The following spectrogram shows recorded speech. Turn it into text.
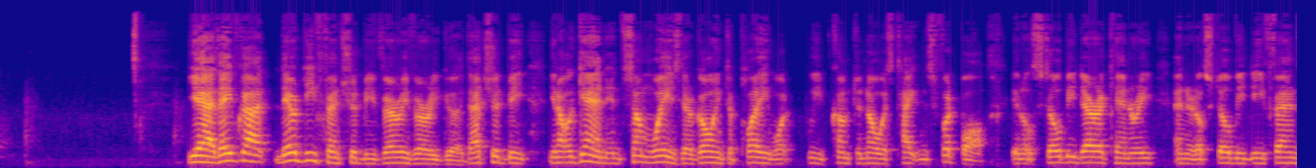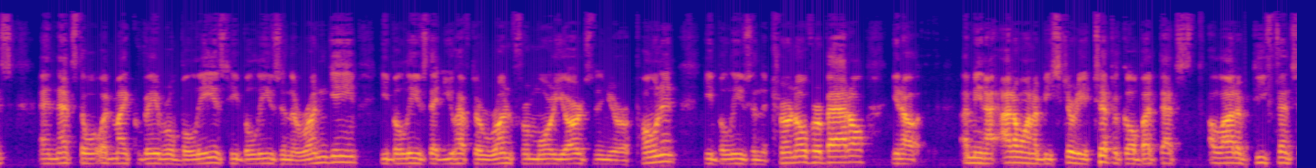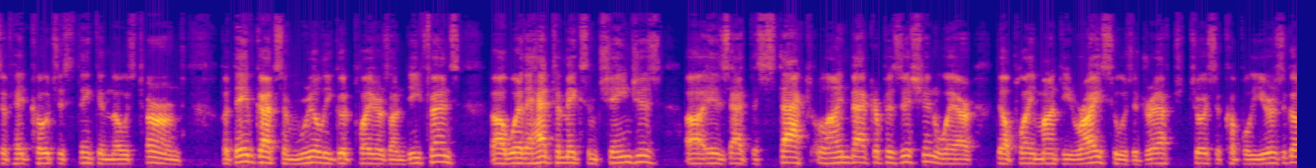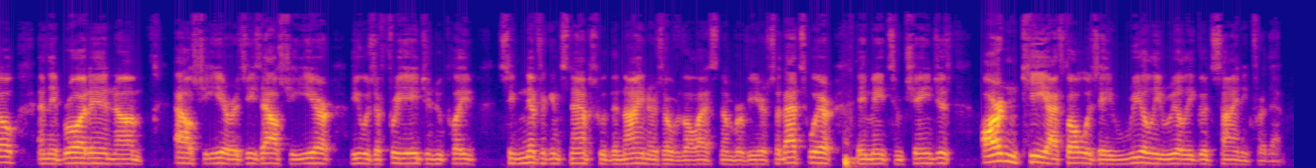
Yeah, they've got their defense should be very, very good. That should be, you know, again, in some ways they're going to play what we've come to know as Titans football. It'll still be Derrick Henry and it'll still be defense. And that's the what Mike Vrabel believes. He believes in the run game. He believes that you have to run for more yards than your opponent. He believes in the turnover battle. You know, I mean, I, I don't want to be stereotypical, but that's a lot of defensive head coaches think in those terms but they've got some really good players on defense. Uh, where they had to make some changes uh, is at the stacked linebacker position, where they'll play Monty Rice, who was a draft choice a couple of years ago, and they brought in um, Al-Shaair. Azeez Al-Shaair, he was a free agent who played significant snaps with the Niners over the last number of years. So that's where they made some changes. Arden Key, I thought, was a really, really good signing for them.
